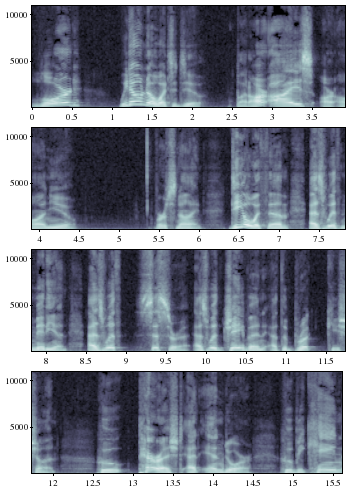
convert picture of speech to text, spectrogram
Lord, we don't know what to do, but our eyes are on you. Verse 9 Deal with them as with Midian, as with Sisera, as with Jabin at the brook Kishon, who perished at Endor who became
